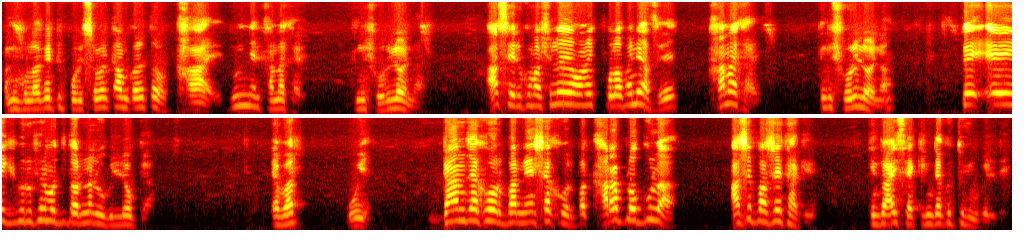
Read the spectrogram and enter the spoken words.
মানে হোলাগে একটু পরিশ্রমের কাম করে তো, খায়, দুনিয়ার খানা খায়, কিন্তু শরীর হয় না। আর এরকম আসলে অনেক পোলাপানি আছে খানা খায়, কিন্তু শরীর হয় না। তো এই গ্রুপের মধ্যে ধরনের রুবির লোকরা এবার ওই গাঞ্জাখোর বা নেশাখোর বা খারাপ লোকগুলা আশেপাশে থাকে, কিন্তু আই স্যাকিংটা করতে রুবেল দেয়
